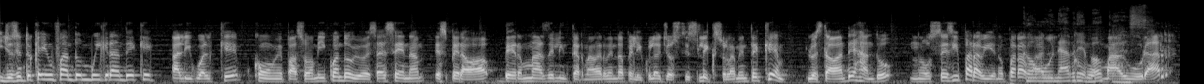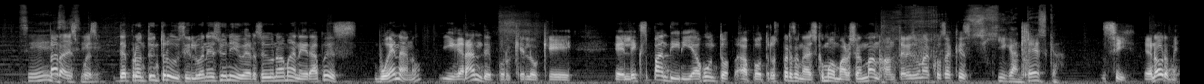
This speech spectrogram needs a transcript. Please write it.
Y yo siento que hay un fandom muy grande que, al igual que como me pasó a mí cuando vio esa escena, esperaba ver más de linterna verde en la película Justice League, solamente que lo estaban dejando, no sé si para bien o para como mal, una como madurar. Sí, para sí, después sí. de pronto introducirlo en ese universo de una manera pues buena, ¿no? Y grande, porque lo que él expandiría junto a otros personajes como Martian Manhunter es una cosa que es gigantesca. Sí, enorme.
